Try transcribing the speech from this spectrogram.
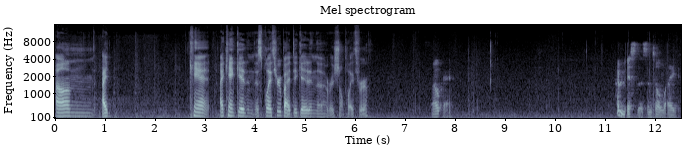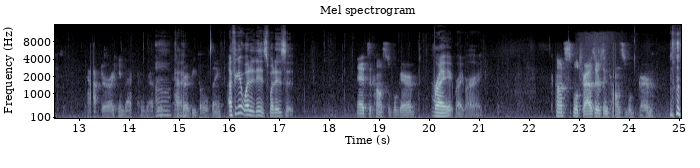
Um, I can't I can't get in this playthrough, but I did get it in the original playthrough. Okay. I missed this until like after I came back and grabbed it. Oh, okay. After I beat the whole thing. I forget what it is. What is it? It's a constable garb. Right, right, right, right. Constable trousers and constable garb.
